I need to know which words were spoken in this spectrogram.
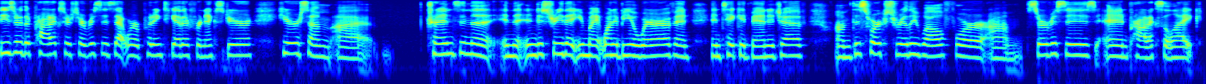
these are the products or services that we're putting together for next year. Here are some uh, trends in the in the industry that you might want to be aware of and and take advantage of. Um, this works really well for um, services and products alike.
